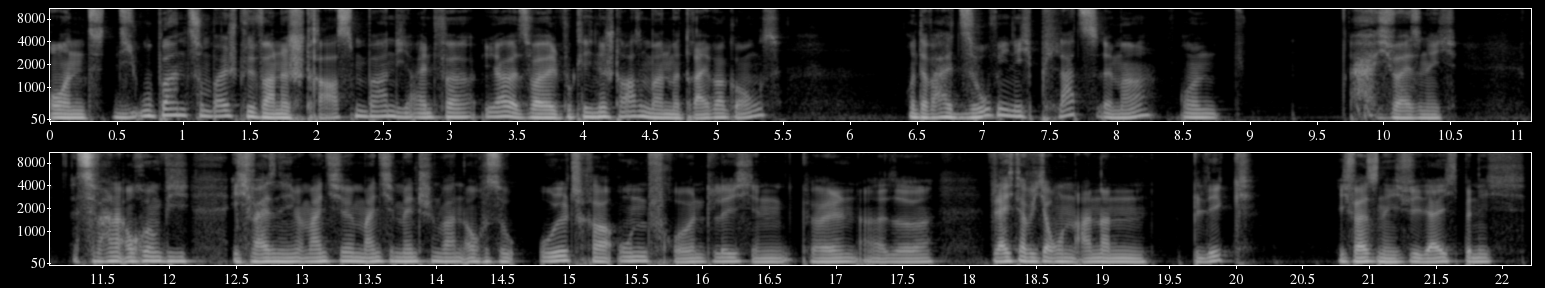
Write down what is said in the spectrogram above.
Und die U-Bahn zum Beispiel war eine Straßenbahn, die einfach, ja, es war halt wirklich eine Straßenbahn mit drei Waggons. Und da war halt so wenig Platz immer. Und ach, ich weiß nicht. Es waren auch irgendwie, ich weiß nicht, manche, manche Menschen waren auch so ultra unfreundlich in Köln. Also, vielleicht habe ich auch einen anderen Blick. Ich weiß nicht, vielleicht bin ich,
